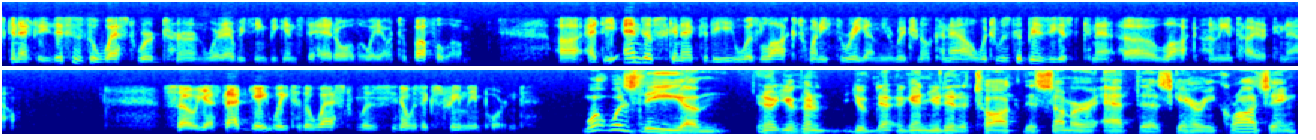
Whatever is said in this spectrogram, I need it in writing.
Schenectady, this is the westward turn where everything begins to head all the way out to Buffalo. Uh, at the end of Schenectady was Lock 23 on the original canal, which was the busiest cana- uh, lock on the entire canal. So yes, that gateway to the west was you know was extremely important. What was the um, you know you're going to you've again you did a talk this summer at the Schoharie Crossing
